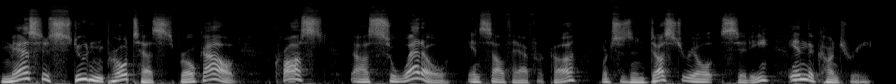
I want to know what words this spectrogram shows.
massive student protests broke out across uh, Soweto in South Africa, which is an industrial city in the country.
